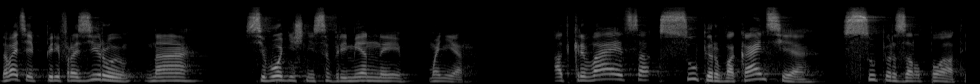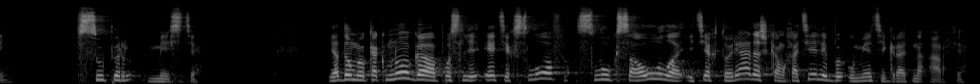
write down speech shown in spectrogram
давайте перефразирую на сегодняшний современный манер. открывается супер вакансия с супер зарплатой в супер месте. Я думаю, как много после этих слов слуг Саула и тех, кто рядышком, хотели бы уметь играть на арфе.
